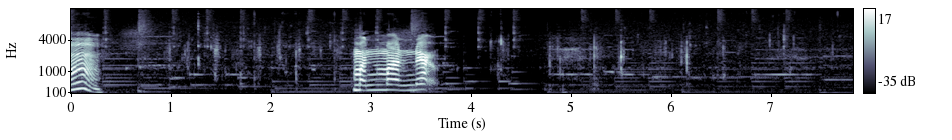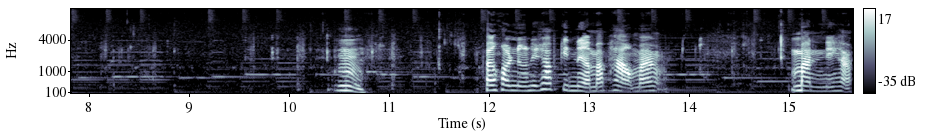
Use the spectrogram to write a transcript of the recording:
อืมมันๆเนี่ยอืมเป็นคนหนึ่งที่ชอบกินเนื้อมะพร้าวมาก มันนี่ค่ะ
